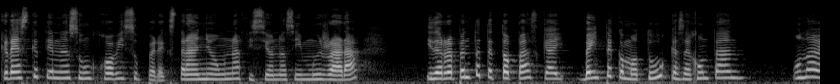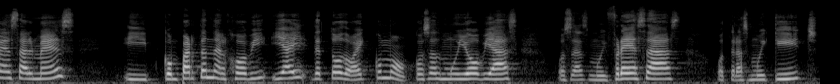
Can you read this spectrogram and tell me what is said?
crees que tienes un hobby súper extraño, una afición así muy rara y de repente te topas que hay 20 como tú que se juntan una vez al mes y comparten el hobby y hay de todo, hay como cosas muy obvias, cosas muy fresas, otras muy kitsch,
